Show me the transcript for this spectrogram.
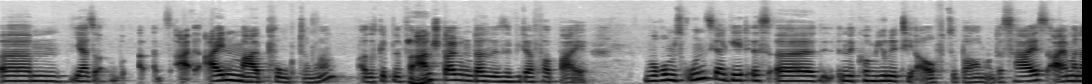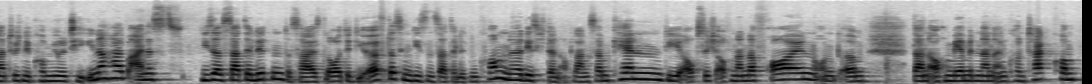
ähm, ja, so Einmalpunkte. Ne? Also es gibt eine mhm. Veranstaltung, dann ist sie wieder vorbei. Worum es uns ja geht, ist, äh, eine Community aufzubauen. Und das heißt einmal natürlich eine Community innerhalb eines dieser Satelliten. Das heißt Leute, die öfters in diesen Satelliten kommen, ne, die sich dann auch langsam kennen, die auch sich aufeinander freuen und ähm, dann auch mehr miteinander in Kontakt kommen.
